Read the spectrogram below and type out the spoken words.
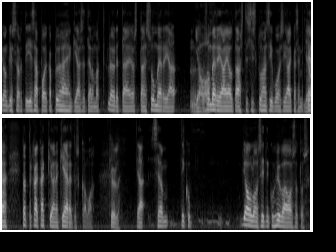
jonkin sortin isäpoika pyhähenkiasetelmat löydetään jostain Sumeria, Sumeria-ajalta asti, siis tuhansia vuosia aikaisemmin. Kyllä, totta kai kaikki on aina kierrätyskamaa. Kyllä. Ja se on, niinku, joulu on siitä niinku hyvä osoitus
